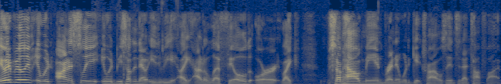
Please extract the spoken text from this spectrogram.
It would really, it would honestly, it would be something that would either be like out of left field or like somehow me and Brendan would get trials into that top five.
